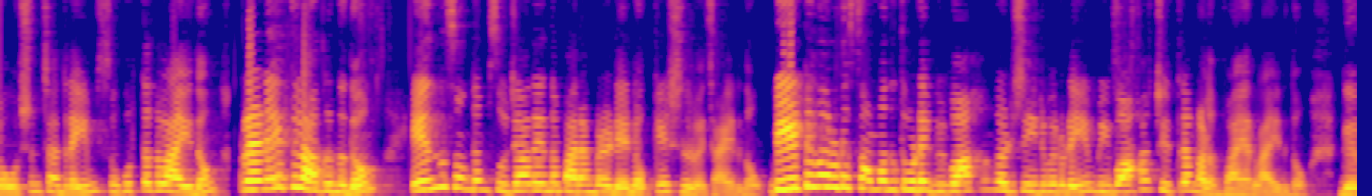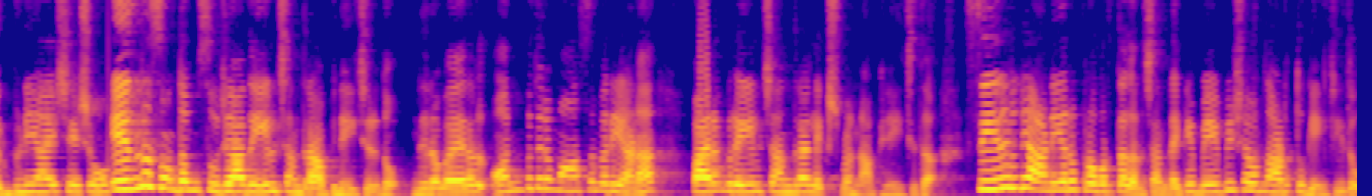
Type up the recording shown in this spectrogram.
ടോഷൻ ചന്ദ്രയും സുഹൃത്തുക്കളായതും പ്രണയത്തിലാകുന്നതും എന്ന് സ്വന്തം സുജാത എന്ന പരമ്പരയുടെ ലൊക്കേഷനിൽ വെച്ചായിരുന്നു. വീട്ടുകാരുടെ സമ്മതത്തോടെ വിവാഹം കഴിച്ച ഇരുവരുടെയും വിവാഹ ചിത്രങ്ങളും വൈറലായിരുന്നു ഗർഭിണിയായ ശേഷവും എന്ന് സ്വന്തം സുജാതയിൽ ചന്ദ്ര അഭിനയിച്ചിരുന്നു. നിറവയറൽ ഒൻപതര മാസം വരെയാണ് പരമ്പരയിൽ ചന്ദ്ര ലക്ഷ്മൺ അഭിനയിച്ചത്. സീരിയലിന്റെ അണിയറ പ്രവർത്തകർ ചന്ദ്രയ്ക്ക് ബേബി ഷവർ നടത്തുകയും ചെയ്തു.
